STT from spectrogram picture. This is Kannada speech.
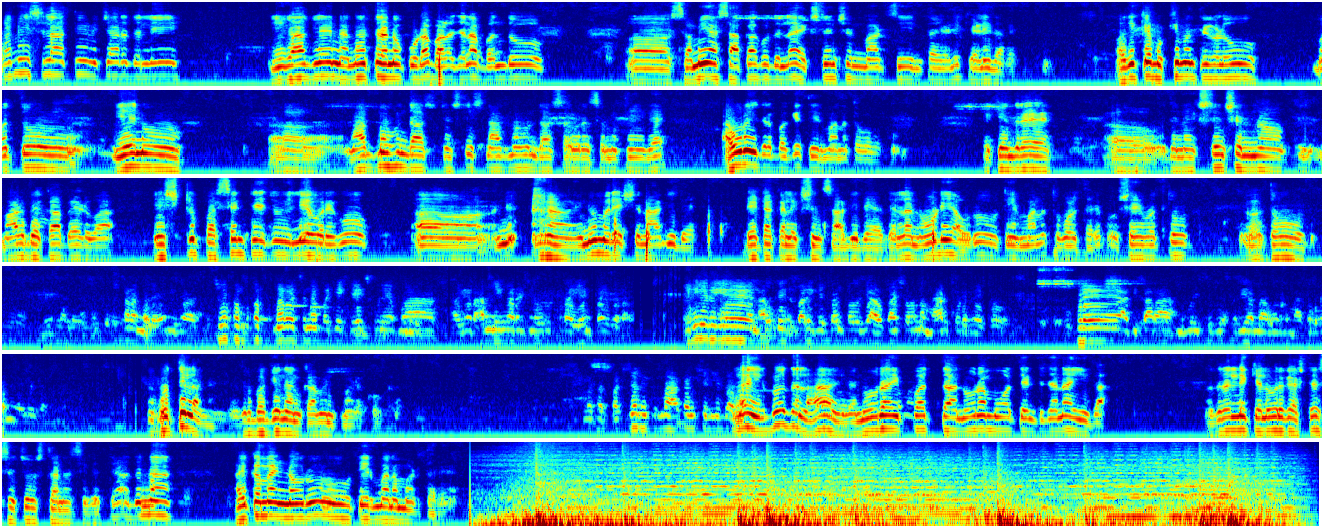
ಒಳ ಮೀಸಲಾತಿ ವಿಚಾರದಲ್ಲಿ ಈಗಾಗಲೇ ನನ್ನ ಹತ್ರನೂ ಕೂಡ ಬಹಳ ಜನ ಬಂದು ಸಮಯ ಸಾಕಾಗೋದಿಲ್ಲ ಎಕ್ಸ್ಟೆನ್ಷನ್ ಮಾಡಿಸಿ ಅಂತ ಹೇಳಿ ಕೇಳಿದ್ದಾರೆ. ಅದಕ್ಕೆ ಮುಖ್ಯಮಂತ್ರಿಗಳು ಮತ್ತು ಏನು ನಾಗಮೋಹನ್ ದಾಸ್, ಜಸ್ಟಿಸ್ ನಾಗಮೋಹನ್ ದಾಸ್ ಅವರ ಸಮಿತಿ ಇದೆ, ಅವರು ಇದರ ಬಗ್ಗೆ ತೀರ್ಮಾನ ತಗೋಬೇಕು. ಏಕೆಂದ್ರೆ ಇದನ್ನ ಎಕ್ಸ್ಟೆನ್ಷನ್ ಮಾಡಬೇಕಾ ಬೇಡವಾ? ಎಷ್ಟು ಪರ್ಸೆಂಟೇಜು ಇಲ್ಲಿಯವರೆಗೂ ಇನ್ಯೂಮರೇಷನ್ ಆಗಿದೆ ಡೇಟಾ ಕಲೆಕ್ಷನ್ಸ್ ಆಗಿದೆ ಅದೆಲ್ಲ ನೋಡಿ ಅವರು ತೀರ್ಮಾನ ತಗೊಳ್ತಾರೆ. ಬಹುಶಃ ಇವತ್ತು ತಗೋಬಹುದು ಪುನರ್ರಚನೆ ಬಗ್ಗೆ ಕೆ ಮುನಿಯಪ್ಪ ಹಾಗೆ ರಾಮಲಿಂಗಾರೆಡ್ಡಿ ಅವರು ಕೂಡ ಹೇಳ್ತಾ ಇದ್ದಾರೆ. ಹಿರಿಯರಿಗೆ ನಾಲ್ಕೈದು ಬಾರಿ ಗೆದ್ದಂತವ್ರಿಗೆ ಅವಕಾಶವನ್ನ ಮಾಡಿಕೊಡಬೇಕು. ಒಬ್ಬರೇ ಅಧಿಕಾರ ಅನುಭವಿಸುವುದು ಸರಿಯಲ್ಲ ಅನ್ನೋ ಮಾತುಗಳನ್ನು ಹೇಳಿದ್ದಾರೆ. ಗೊತ್ತಿಲ್ಲ ನನಗೆ ಅದ್ರ ಬಗ್ಗೆ ನಾನು ಕಾಮೆಂಟ್ ಮಾಡಕ್ ಹೋಗಲ್ಲ. ಇರ್ಬೋದಲ್ಲ. ಈಗ ನೂರ ಇಪ್ಪತ್ತ, ನೂರ ಮೂವತ್ತೆಂಟು ಜನ ಈಗ. ಅದರಲ್ಲಿ ಕೆಲವರಿಗೆ ಅಷ್ಟೇ ಸಚಿವ ಸ್ಥಾನ ಸಿಗುತ್ತೆ. ಅದನ್ನ ಹೈಕಮಾಂಡ್ನವರು ತೀರ್ಮಾನ ಮಾಡ್ತಾರೆ.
